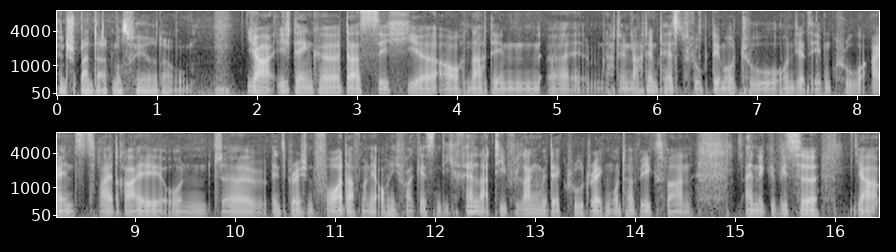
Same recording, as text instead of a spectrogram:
entspannte Atmosphäre da oben. Ja, ich denke, dass sich hier auch nach, den, äh, nach, dem, nach dem Testflug Demo 2 und jetzt eben Crew 1, 2, 3 und äh, Inspiration 4 darf man ja auch nicht vergessen, die relativ lang mit der Crew Dragon unterwegs waren, eine gewisse ja,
